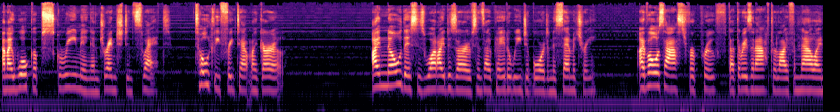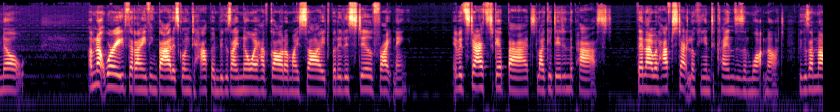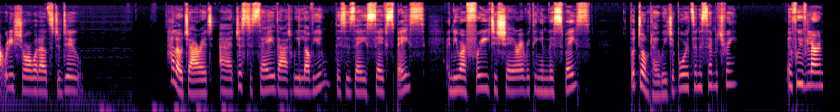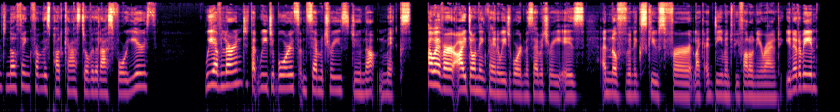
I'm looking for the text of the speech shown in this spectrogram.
And I woke up screaming and drenched in sweat, totally freaked out my girl. I know this is what I deserve since I played a Ouija board in a cemetery. I've always asked for proof that there is an afterlife, and now I know. I'm not worried that anything bad is going to happen because I know I have God on my side, but it is still frightening. If it starts to get bad, like it did in the past, then I will have to start looking into cleanses and whatnot because I'm not really sure what else to do. Hello, Jared. Uh, just to say that we love you. This is a safe space, and you are free to share everything in this space. But don't play Ouija boards in a cemetery. If we've learned nothing from this podcast over the last four years, we have learned that Ouija boards and cemeteries do not mix. However, I don't think playing a Ouija board in a cemetery is enough of an excuse for like a demon to be following you around. You know what I mean?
